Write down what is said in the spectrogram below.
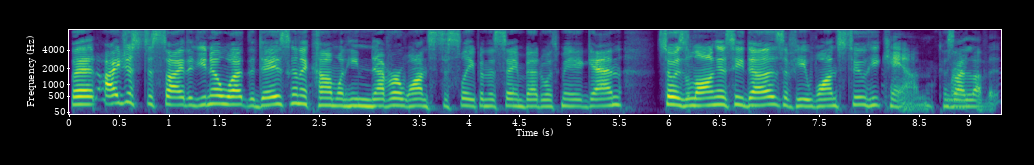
But I just decided, you know what? The day is going to come when he never wants to sleep in the same bed with me again. So as long as he does, if he wants to, he can because I love it.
